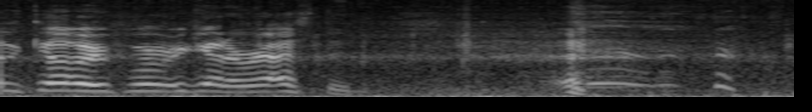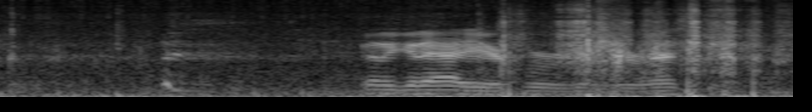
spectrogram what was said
Let's go before we get arrested. Gotta get out of here before we get arrested.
